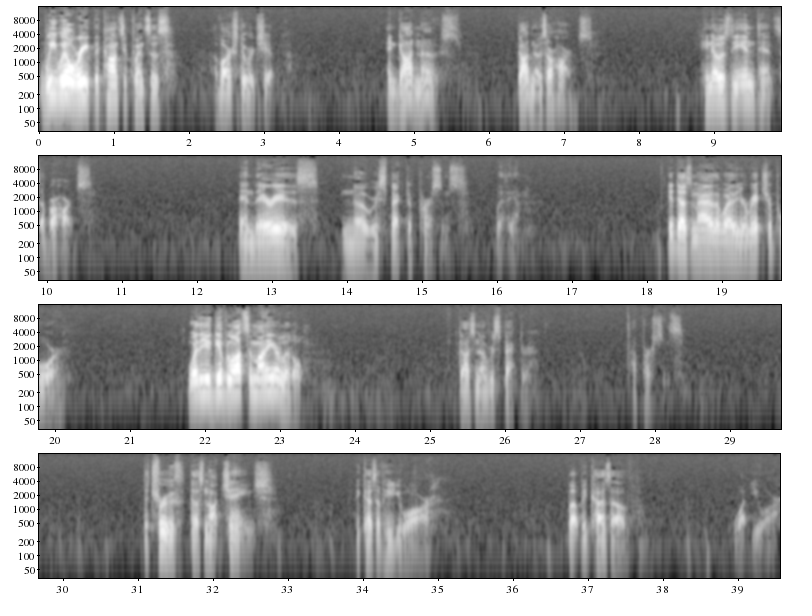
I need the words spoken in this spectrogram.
we will reap the consequences of our stewardship. And God knows. God knows our hearts. He knows the intents of our hearts. And there is no respect of persons with Him. It doesn't matter whether you're rich or poor, whether you give lots of money or little. God's no respecter of persons. The truth does not change because of who you are, but because of what you are.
